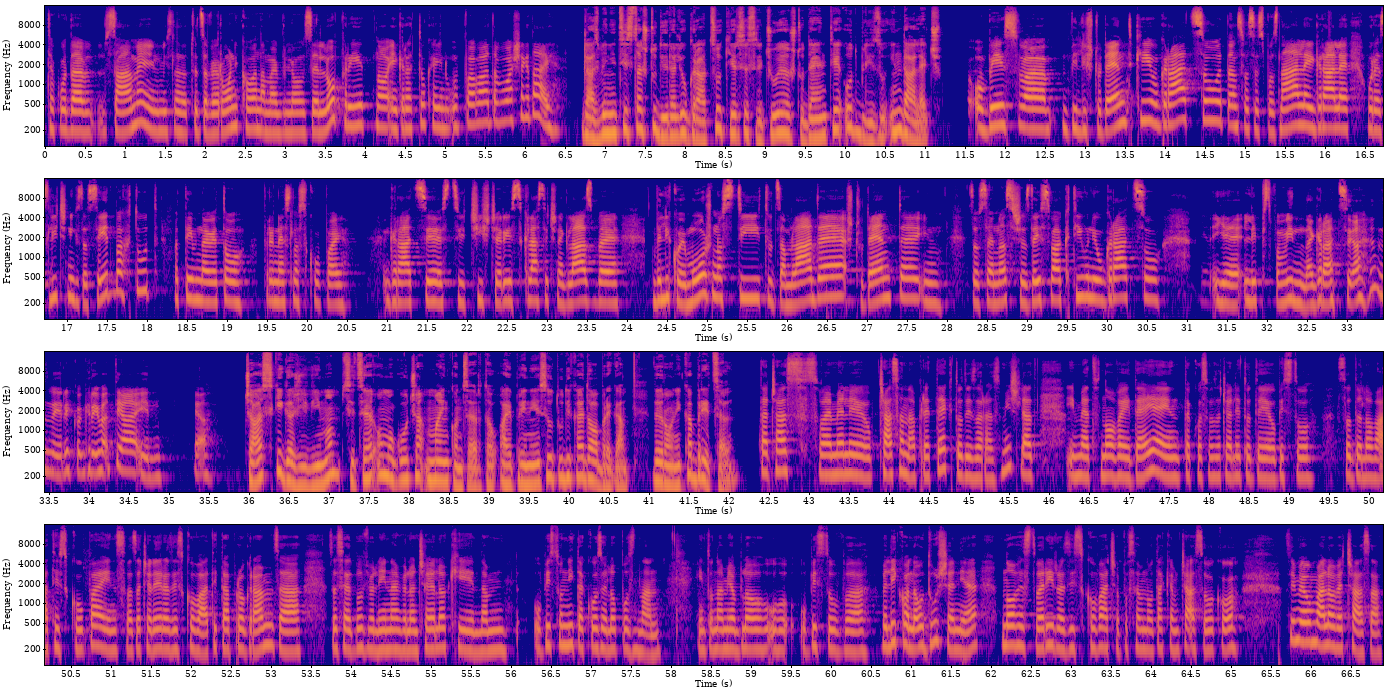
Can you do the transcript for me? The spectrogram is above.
Tako da za me in mislim, da tudi za Veroniko nam je bilo zelo prijetno igrati tukaj in upava, da bo še kdaj. Glasbenici sta študirali v Gracu, kjer se srečujejo študentje od blizu in daleč. Obe smo bili študentki v Gracu, tam smo se spoznali, igrali v različnih zasedbah tudi, potem nam je to prineslo skupaj. Grac je čišče res klasične glasbe, veliko je možnosti tudi za mlade študente in za vse nas, še zdaj smo aktivni v Gracu, je lep spomin na Gracija, zveri, ko greva tja in ja. Čas, ki ga živimo, sicer omogoča manj koncertov, a je prinesel tudi kaj dobrega. Veronika Brecel. Ta čas smo imeli časa na pretek, tudi za razmišljati, imeti nove ideje in tako smo začeli tudi v bistvu sodelovati skupaj in smo začeli raziskovati ta program za zasedbo violina in violončelo, ki nam v bistvu ni tako zelo poznan. In to nam je bilo v, v bistvu v veliko navdušenje nove stvari raziskovati, posebno v takem času, ko si imel malo več časa.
